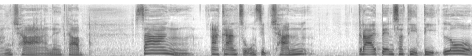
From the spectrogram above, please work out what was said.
างชานะครับ สร้างอาคารสูง 10 ชั้น กลายเป็นสถิติโลก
